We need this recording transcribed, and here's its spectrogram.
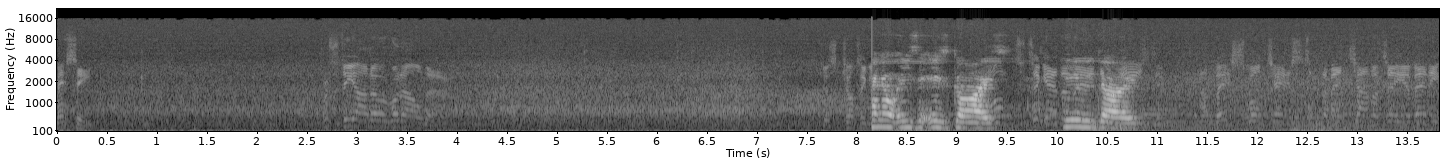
Messi. Cristiano Ronaldo. Just cutting Penalties it is, guys. Locked together Here we there go. indeed. And this will test the mentality of any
